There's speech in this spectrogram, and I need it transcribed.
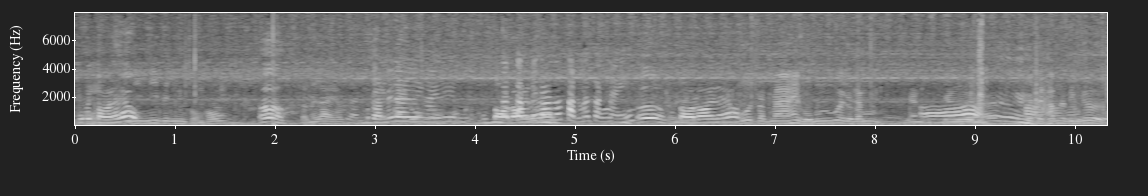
กูไปต่อแล้ว นี่เป็นของเขาเออแต่ไม่ได้ครับตัดไม่ได้ได้ไงนี่กูต่อแต่รตัอดยไม่แล้ได้วแล้วตัดมาจากไหน เออกูต่อรอยแล้วพูดตัดมาให้ผมว่าจะทำอย่างอ๋ออย่างอื่นจะทำในฟิงเกอร์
